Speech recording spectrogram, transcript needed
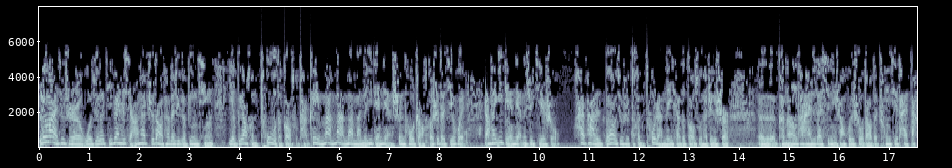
另外就是，我觉得即便是想让他知道他的这个病情，也不要很突兀的告诉他，可以慢慢慢慢的一点点渗透，找合适的机会，让他一点点的去接受。害怕的不要就是很突然的一下子告诉他这个事儿，呃，可能他还是在心理上会受到的冲击太大，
